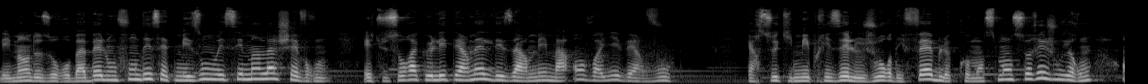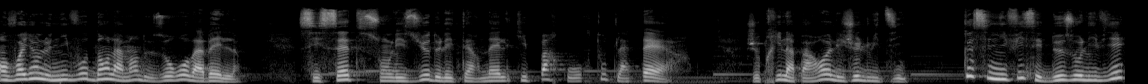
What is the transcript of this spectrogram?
Les mains de Zorobabel ont fondé cette maison et ses mains l'achèveront, et tu sauras que l'Éternel des armées m'a envoyé vers vous. Car ceux qui méprisaient le jour des faibles commencements se réjouiront en voyant le niveau dans la main de Zorobabel. Ces sept sont les yeux de l'Éternel qui parcourent toute la terre. Je pris la parole et je lui dis Que signifient ces deux oliviers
